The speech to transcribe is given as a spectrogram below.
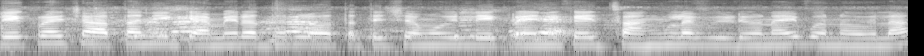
लेकरायच्या हाताने कॅमेरा धरला होता त्याच्यामुळे लेकराईने काही चांगला व्हिडिओ नाही बनवला.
